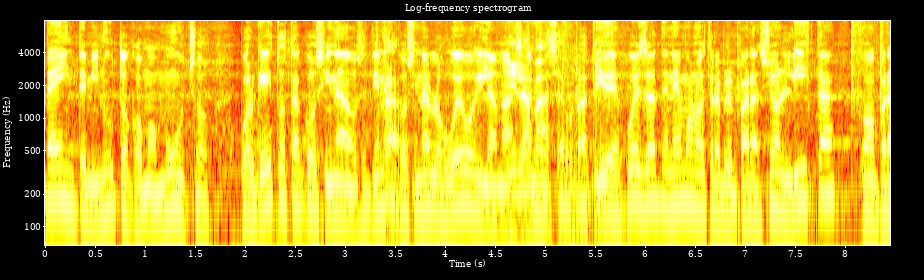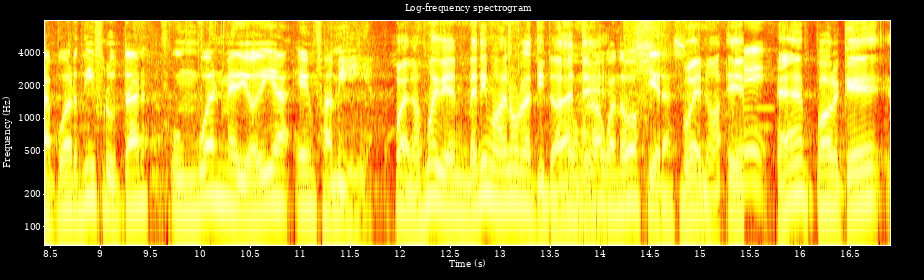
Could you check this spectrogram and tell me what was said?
20 minutos como mucho, porque esto está cocinado, se tienen Claro. que cocinar los huevos y la masa. Y la masa, un Y ratito. después ya tenemos nuestra preparación lista como para poder disfrutar un buen mediodía en familia. Bueno, muy bien. Venimos en un ratito, Dante. no, cuando vos quieras. Bueno, eh, eh, porque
